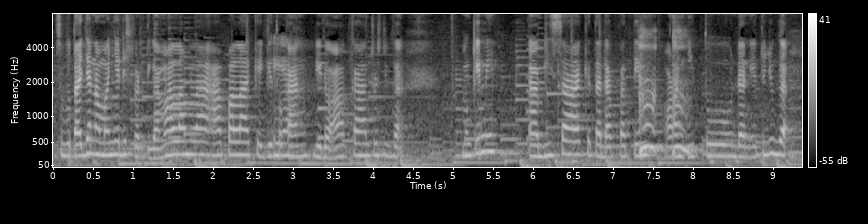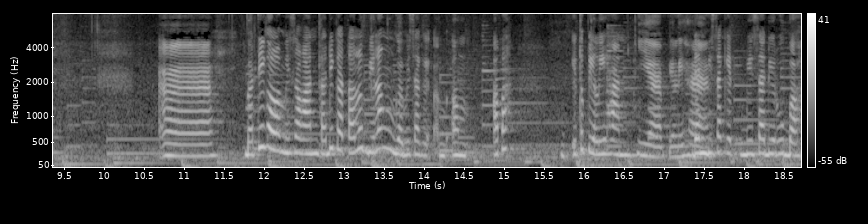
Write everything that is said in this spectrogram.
sebut aja namanya di sepertiga malam lah apalah kayak gitu Iya. kan didoakan terus juga mungkin nih uh, bisa kita dapetin orang itu dan itu juga uh, Berarti kalau misalkan tadi kata lo bilang nggak bisa em, apa? Itu pilihan ya pilihan dan bisa bisa dirubah.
